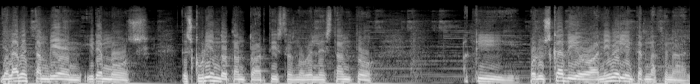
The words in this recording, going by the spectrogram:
Y a la vez también iremos descubriendo tanto artistas noveles, tanto aquí por Euskadi o a nivel internacional.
